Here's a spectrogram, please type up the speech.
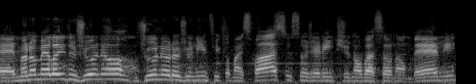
É, meu nome é Eloído Júnior, Júnior ou Juninho fica mais fácil, sou gerente de inovação na Ambev,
